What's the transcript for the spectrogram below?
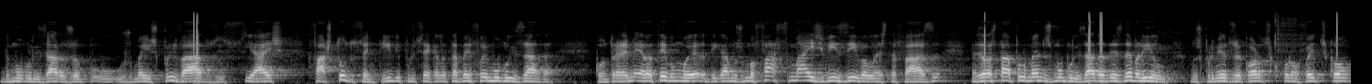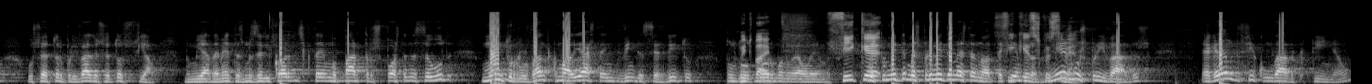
de mobilizar os, os meios privados e sociais faz todo o sentido e por isso é que ela também foi mobilizada Contrariamente, ela teve uma, digamos, uma face mais visível nesta fase, mas ela está pelo menos mobilizada desde abril, nos primeiros acordos que foram feitos com o setor privado e o setor social, nomeadamente as misericórdias, que têm uma parte de resposta na saúde muito relevante, como aliás tem vindo a ser dito pelo muito Dr. Manuel Lemos. Fica... Mas permita-me permita esta nota, que é, mesmo os privados, a grande dificuldade que tinham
